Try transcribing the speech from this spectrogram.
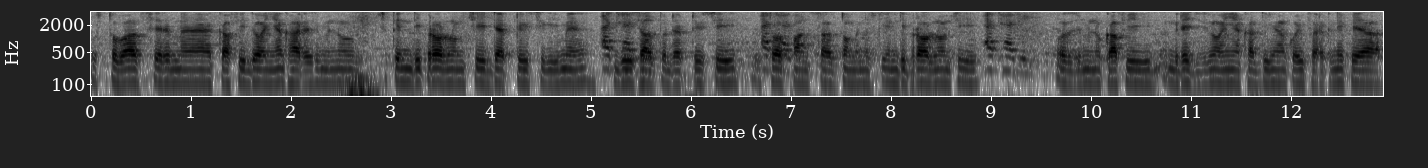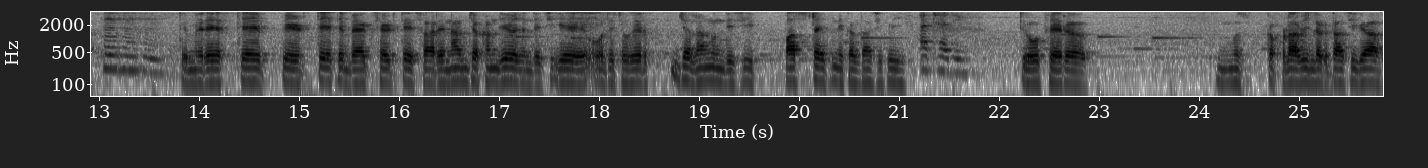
ਉਸ ਤੋਂ ਬਾਅਦ ਫਿਰ ਮੈਂ ਕਾਫੀ ਦਵਾਈਆਂ ਖਾ ਰਿਹਾ ਸੀ। ਮੈਨੂੰ ਸਕਿਨ ਦੀ ਪ੍ਰੋਬਲਮ ਸੀ ਡਾਇਬਟੀਜ਼ ਸੀਗੀ ਮੈਂ ਅੱਛਾ 20 ਜੀ। ਸਾਲ ਤੋਂ ਡਾਇਬਟੀਜ਼ ਸੀ। ਉਸ ਤੋਂ ਅੱਛਾ ਜੀ। 5 ਸਾਲ ਤੋਂ ਮੈਨੂੰ ਸਕਿਨ ਦੀ ਪ੍ਰੋਬਲਮ ਸੀ। ਅੱਛਾ ਜੀ। ਉਹਦੇ 'ਚ ਮੈਨੂੰ ਕਾਫੀ ਅੰਗਰੇਜ਼ੀ ਦਵਾਈਆਂ ਖਾਧੀਆਂ ਕੋਈ ਫ਼ਰਕ ਨਹੀਂ ਪਿਆ। ਹੂੰ ਹੂੰ ਹੂੰ। ਤੇ ਮੇਰੇ ਇੱਥੇ ਪੇਟ ਤੇ ਤੇ ਬੈਕ ਸਾਈਡ ਤੇ ਸਾਰੇ ਨਾ ਜ਼ਖਮ ਜਿਹੇ ਹੋ ਜਾਂਦੇ ਸੀਗੇ। ਉਹਦੇ 'ਚੋਂ ਫਿਰ ਜਲਨ ਹੁੰਦੀ ਸੀ ਪਸ ਟਾਈਪ ਨਿਕਲਦਾ ਸੀ ਕੋਈ। ਅੱਛਾ ਜੀ। ਤੇ ਉਹ ਫਿਰ ਮੁਸ- ਕੱਪੜਾ ਵੀ ਲੱਗਦਾ ਸੀਗਾ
